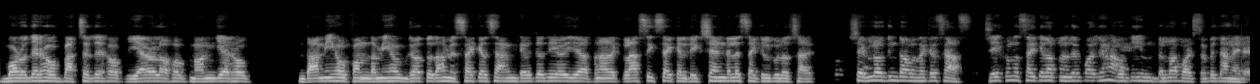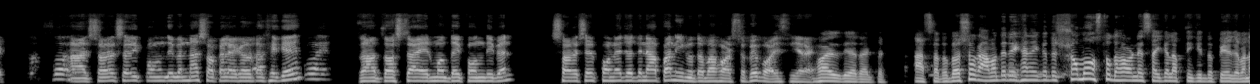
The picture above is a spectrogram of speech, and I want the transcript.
বড়দের হোক বাচ্চাদের হোক গিয়ারওয়ালা হোক নন গিয়ার হোক দামি হোক কম দামি হোক যত দামের সাইকেল চান কেউ যদি ওই আপনার ক্লাসিক সাইকেল রিক্সা হ্যান্ডেলের সাইকেলগুলো চায় সেগুলো কিন্তু আমাদের কাছে আছে। যে কোনো সাইকেল আপনাদের প্রয়োজন আমাকে ইনশাল্লাহ হোয়াটসঅ্যাপে জানাই রাখবেন। আর সরাসরি ফোন দিবেন না সকাল এগারোটা থেকে রাত দশটা এর মধ্যে ফোন দিবেন। সরাসরি ফোনে যদি না পান ইমোতে বা হোয়াটসঅ্যাপে ভয়েস দিয়ে রাখবেন। ভয়েস দিয়ে রাখবেন। আচ্ছা তো দর্শক আমাদের এখানে কিন্তু সমস্ত ধরনের সাইকেল আপনি কিন্তু পেয়ে যাবেন।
